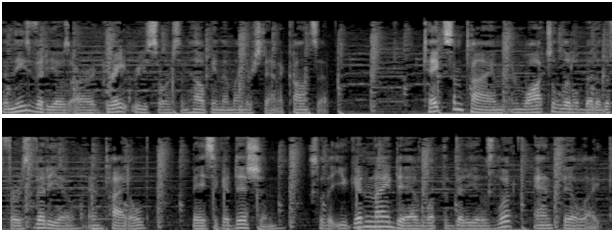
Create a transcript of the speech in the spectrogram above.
then these videos are a great resource in helping them understand a concept. Take some time and watch a little bit of the first video, entitled Basic Addition, so that you get an idea of what the videos look and feel like.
